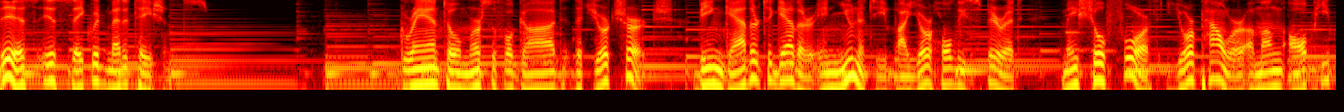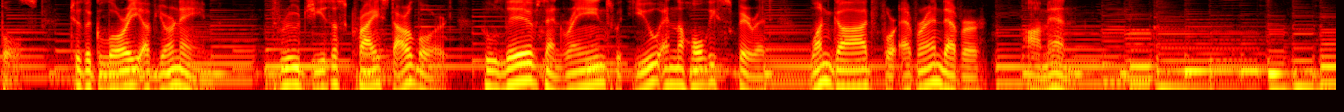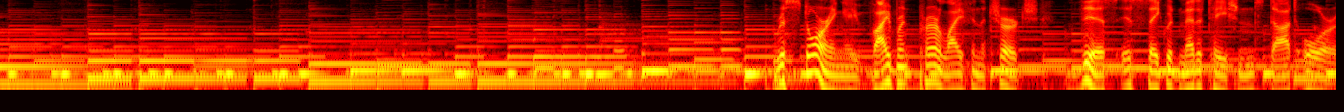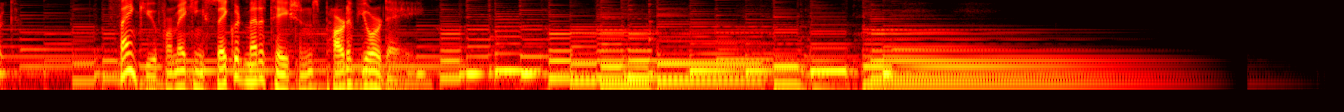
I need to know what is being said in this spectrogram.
This is Sacred Meditations. Grant, O merciful God, that your church, being gathered together in unity by your Holy Spirit, may show forth your power among all peoples, to the glory of your name. Through Jesus Christ our Lord, who lives and reigns with you and the Holy Spirit, one God, for ever and ever. Amen. Restoring a vibrant prayer life in the church, this is sacredmeditations.org. Thank you for making Sacred Meditations part of your day.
